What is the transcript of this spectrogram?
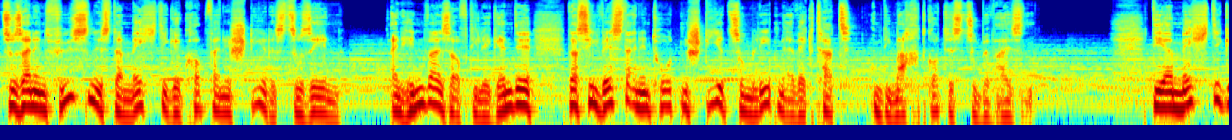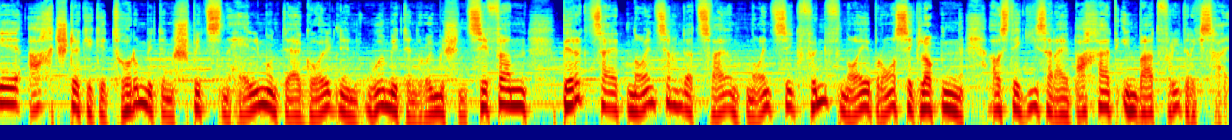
Zu seinen Füßen ist der mächtige Kopf eines Stieres zu sehen – ein Hinweis auf die Legende, dass Silvester einen toten Stier zum Leben erweckt hat, um die Macht Gottes zu beweisen. Der mächtige achtstöckige Turm mit dem spitzen Helm und der goldenen Uhr mit den römischen Ziffern birgt seit 1992 fünf neue Bronzeglocken aus der Gießerei Bachert in Bad Friedrichshall.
